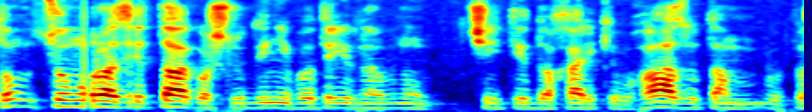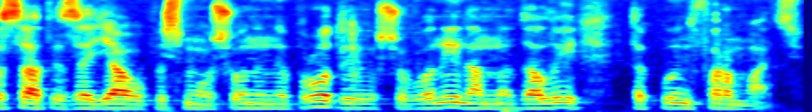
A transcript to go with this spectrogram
То в цьому разі також людині потрібно ну, чи йти до Харківгазу, там писати заяву письмо, що вони не проти, щоб вони нам надали таку інформацію.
